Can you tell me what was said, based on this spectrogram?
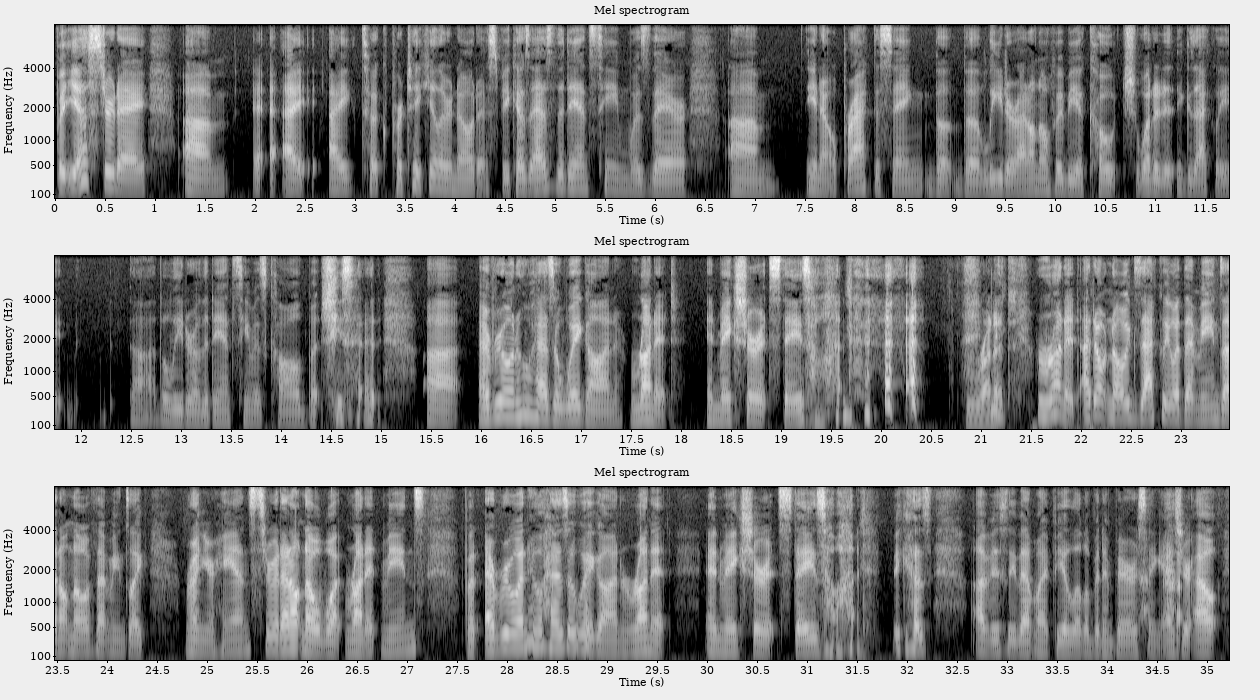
But yesterday um, I, I took particular notice because as the dance team was there um, you know, practicing, the the leader, I don't know if it'd be a coach, what it exactly uh, the leader of the dance team is called, but she said, uh, "Everyone who has a wig on, run it and make sure it stays on." run it. run it. I don't know exactly what that means. I don't know if that means like run your hands through it. I don't know what run it means, but everyone who has a wig on, run it and make sure it stays on because obviously that might be a little bit embarrassing as you're out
